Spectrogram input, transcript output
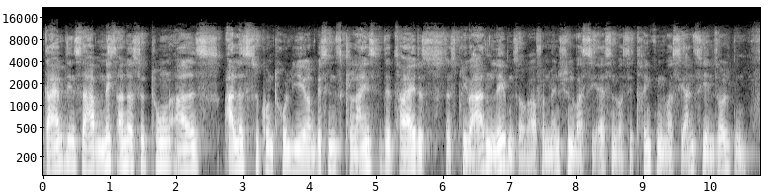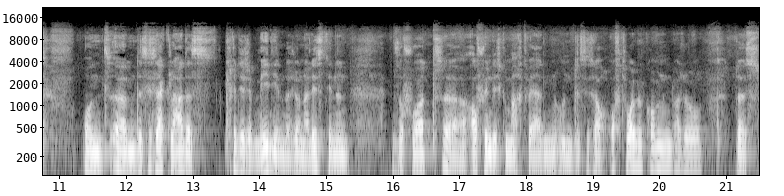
Geheimdienste haben nichts anderes zu tun, als alles zu kontrollieren, bis ins kleinste Detail des, des privaten Lebens sogar von Menschen, was sie essen, was sie trinken, was sie anziehen sollten. Und ähm, das ist ja klar, dass kritische Medien oder Journalistinnen sofort äh, aufwendig gemacht werden. Und das ist auch oft vorgekommen, also dass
